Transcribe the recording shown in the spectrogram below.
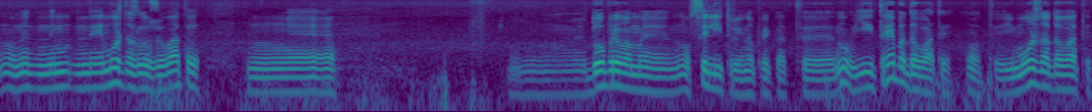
ну, не, не, не можна зловживати е, добривами, ну, селітрою, наприклад. Е, ну, її треба давати, от, і можна давати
